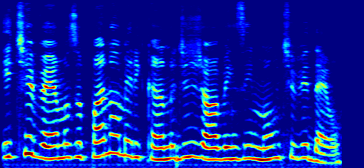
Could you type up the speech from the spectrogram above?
e tivemos o Pan-Americano de Jovens em Montevidéu.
